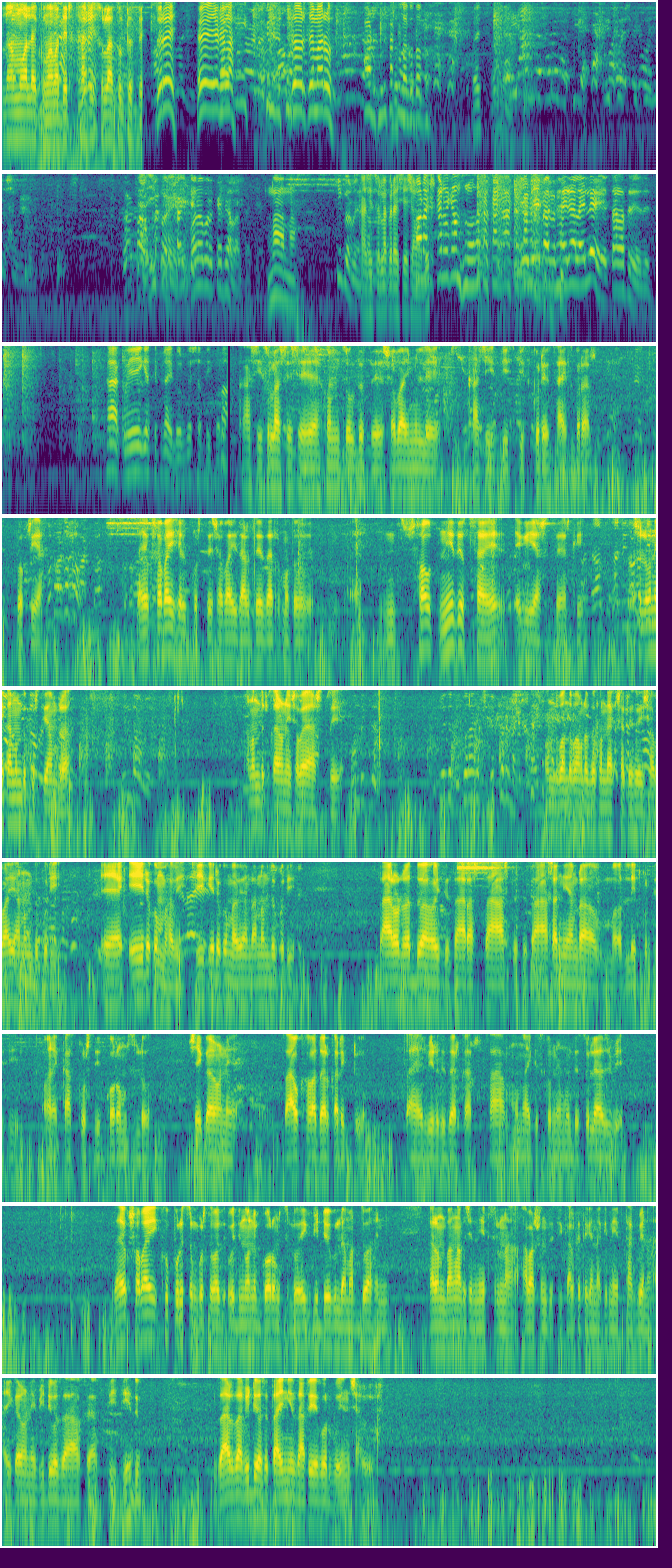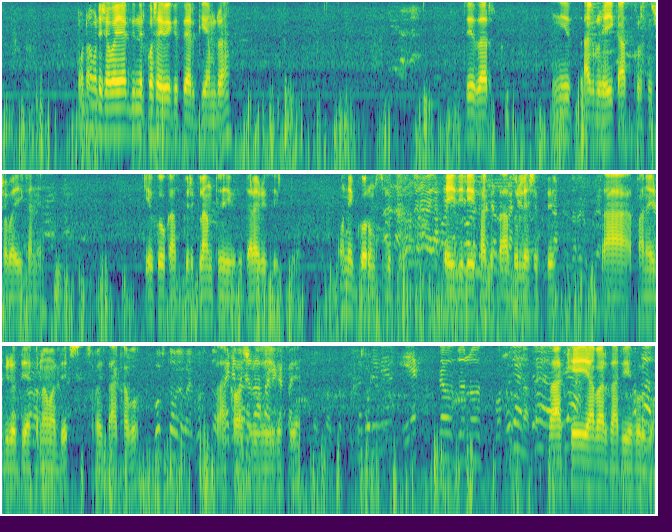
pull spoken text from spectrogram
আসসালামু আলাইকুম আমাদের খাসি চুলা চলতেছে। জোরে এই ঠেলা। জোরছে মারু। না না। খাসি চুলা প্রায় শেষ আমাদের। কাটার কাম ছিল এইভাবে ভাইরাল আইলে তাড়াতাড়ি যেত থাক গেছে প্রায় দৌড়দের সাথেই করো। খাসি চুলা শেষে এখন চলতেছে সবাই মিলে খাসি পিস পিস করে সাইজ করার। প্রক্রিয়া। যাই হোক, সবাই হেল্প করছে, সবাই যার যে যার মতো সব নিজ উৎসাহে এগিয়ে আসছে আর কি। আসলে অনেক আনন্দ করছি আমরা। আনন্দের কারণে সবাই আসছে। বন্ধু বান্ধব আমরা যখন একসাথে হই, সবাই আনন্দ করি। এ- এইরকম ভাবে ঠিক এরকম ভাবে আমরা আনন্দ করি। চার অর্ডার দেওয়া হয়েছে, চার আসতে আসতেছে চা আসা নিয়ে আমরা লেট করতেছি। অনেক কাজ করছি, গরম ছিল। সেই কারণে চাও খাওয়া দরকার একটু, চায়ের বিরতি দরকার, চা মনে হয় কিছুক্ষণের মধ্যে চলে আসবে। যাই হোক, সবাই খুব পরিশ্রম করছে। ওই- দিন অনেক গরম ছিল, এই ভিডিওগুলো আমার দেওয়া হয়নি। কারণ বাংলাদেশে নেট ছিল না, আবার শুনতেছি কালকে থেকে নাকি নেট থাকবে না। এই কারণে ভিডিও যা আছে আজকে দিয়ে দেবো। যার যা ভিডিও আছে তাই নিয়ে ঝাঁপিয়ে পড়ব ইনশাল্লাহ। মোটামুটি সবাই একদিনের কষাই হয়ে গেছে আর কি আমরা। যে যার নিজ আগ্রহেই কাজ করছে সবাই এখানে। কেউ কেউ কাজ করে ক্লান্ত হয়ে গেছে দাঁড়ায় রয়েছে একটু। অনেক গরম ছিল তো। এই দিলে ফাঁকে চা চলে এসেছে। চা, পানের বিরতি এখন আমাদের। সবাই চা খাব। চা খাওয়া শুরু হয়ে গেছে। চা খেয়ে আবার ঝাঁপিয়ে পড়ব।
